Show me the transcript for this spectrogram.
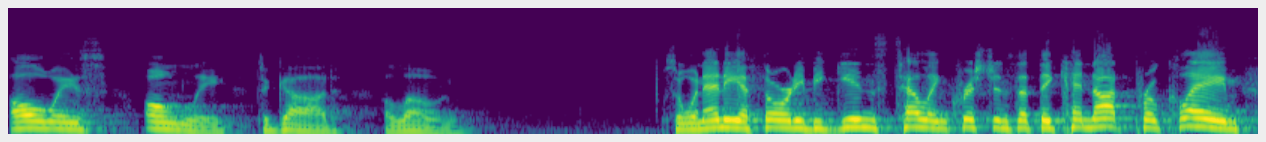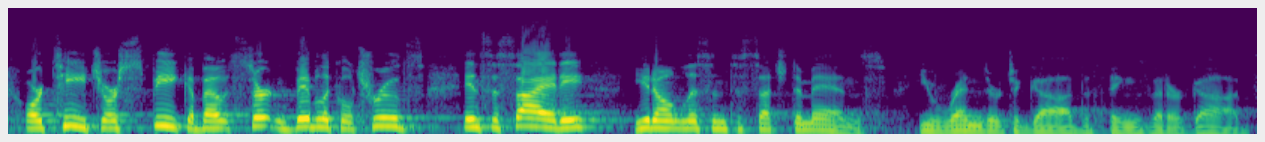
always only to God alone. So, when any authority begins telling Christians that they cannot proclaim or teach or speak about certain biblical truths in society, you don't listen to such demands. You render to God the things that are God's.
